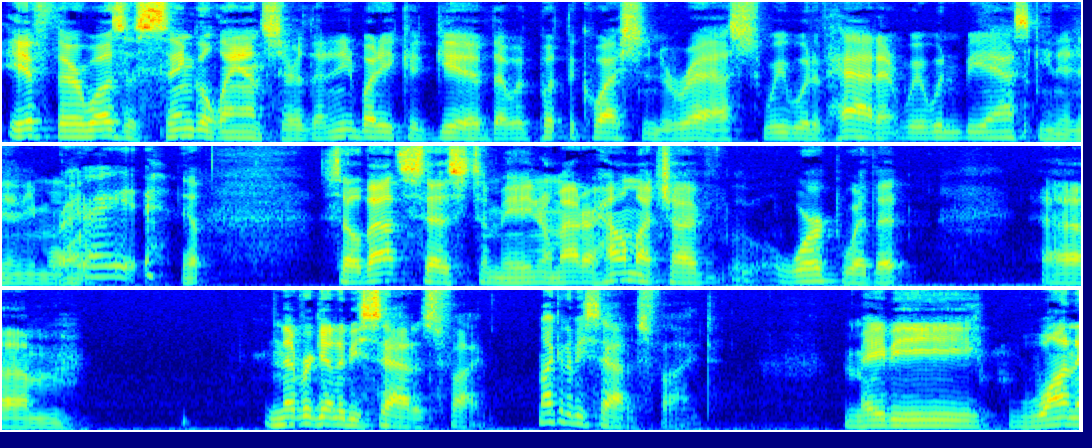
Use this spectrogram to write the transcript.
If there was a single answer that anybody could give that would put the question to rest, we would have had it. We wouldn't be asking it anymore. Right. Right. yep So that says to me, no matter how much I've worked with it, um, never going to be satisfied. Not going to be satisfied. Maybe one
